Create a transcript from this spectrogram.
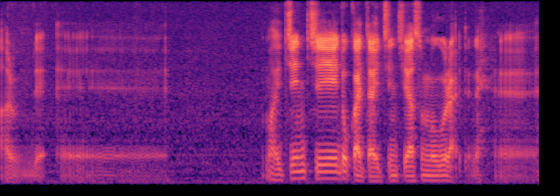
あるんで、えーまあ一日どっか行ったら一日休むぐらいでね、え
